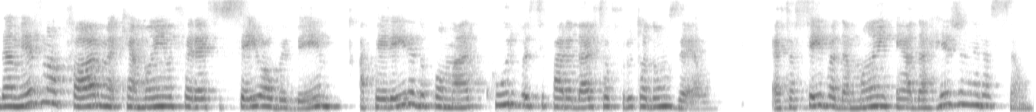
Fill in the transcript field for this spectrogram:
Da mesma forma que a mãe oferece o seio ao bebê, a pereira do pomar curva-se para dar seu fruto à donzela. Essa seiva da mãe é a da regeneração.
